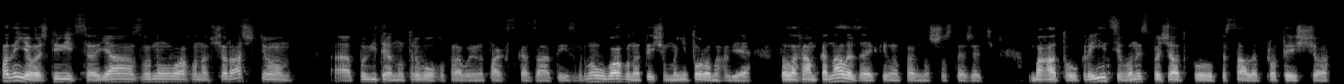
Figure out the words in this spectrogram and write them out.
Пане Єваш, дивіться, я звернув увагу на вчорашню повітряну тривогу, правильно так сказати, і звернув увагу на те, що моніторингові телеграм-канали, за якими певно, що стежать багато українців, вони спочатку писали про те, що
